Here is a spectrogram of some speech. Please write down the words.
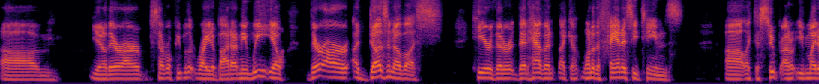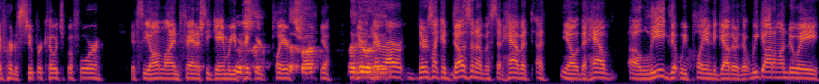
Um, you know, there are several people that write about it. I mean, we you know there are a dozen of us here that are that haven't like a, one of the fantasy teams, uh, like the super. I don't. You might have heard of Super Coach before. It's the online fantasy game where you yes, pick your players. That's right. Yeah, there, there are there's like a dozen of us that have a, a you know that have a league that we play in together that we got onto a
